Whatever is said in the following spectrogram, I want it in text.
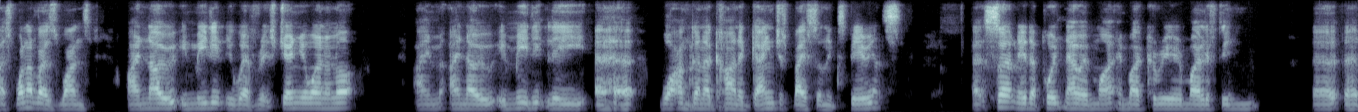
it's one of those ones I know immediately whether it's genuine or not. I'm I know immediately uh, what I'm going to kind of gain just based on experience. Uh, certainly at a point now in my in my career, in my lifting uh, uh,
